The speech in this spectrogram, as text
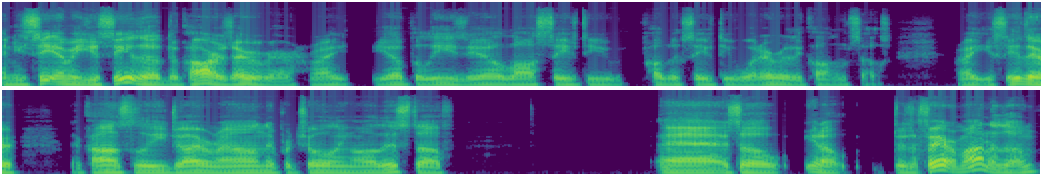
and you see I mean you see the the cars everywhere, right? Yale police, Yale law safety, public safety, whatever they call themselves. Right? You see they're they're constantly driving around, they're patrolling all this stuff. And so, you know, there's a fair amount of them,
